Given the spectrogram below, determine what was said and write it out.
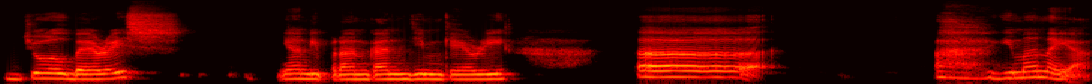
Joel Barish yang diperankan Jim Carrey eh uh, gimana ya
